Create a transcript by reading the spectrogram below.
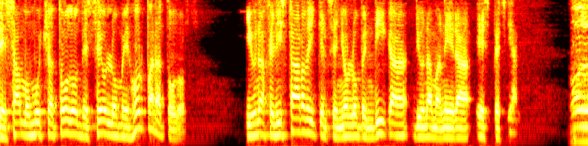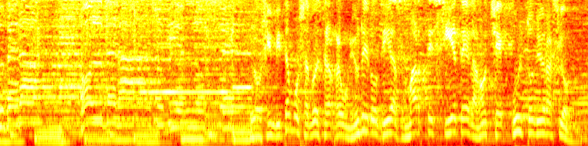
les amo mucho a todos, deseo lo mejor para todos y una feliz tarde y que el Señor los bendiga de una manera especial. Los invitamos a nuestra reunión en los días martes 7 de la noche, culto de oración.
